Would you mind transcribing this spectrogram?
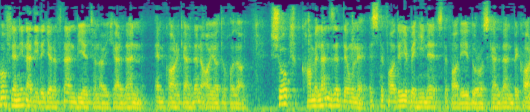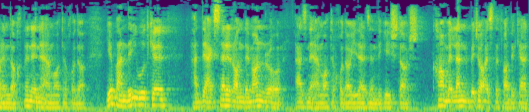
کفر یعنی ندیده گرفتن بیعتنائی کردن انکار کردن آیات خدا. شکر کاملا ضد اونه. استفاده بهینه استفاده درست کردن به کار انداختن نعمات خدا. یه بنده ای بود که حد اکثر راندمان رو از نعمات خدایی در زندگیش داشت. کاملا به جا استفاده کرد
